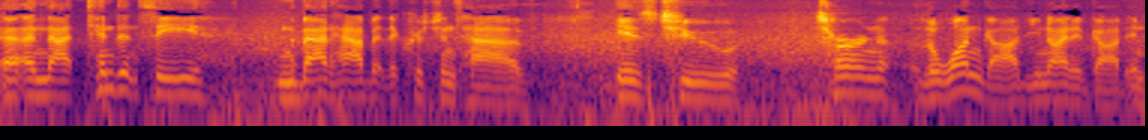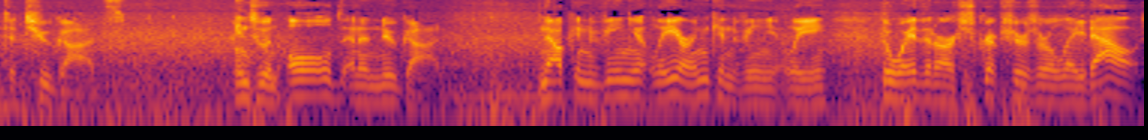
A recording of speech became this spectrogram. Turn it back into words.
And that tendency and the bad habit that Christians have is to turn the one God, united God, into two gods, into an old and a new God. Now, conveniently or inconveniently, the way that our scriptures are laid out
